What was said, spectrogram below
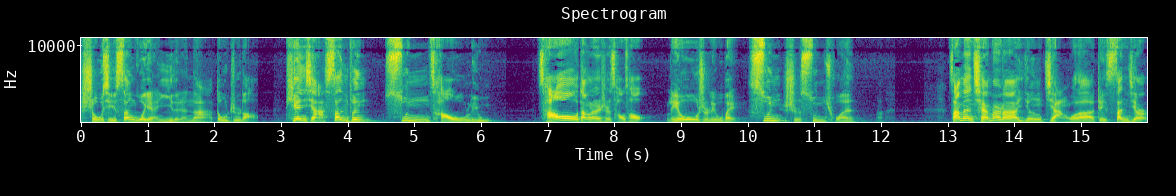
熟悉《三国演义》的人呢，都知道天下三分：孙、曹、刘。曹当然是曹操，刘是刘备，孙是孙权啊。咱们前面呢已经讲过了这三家儿。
